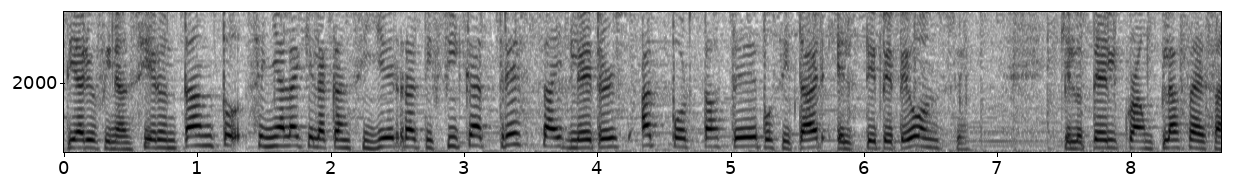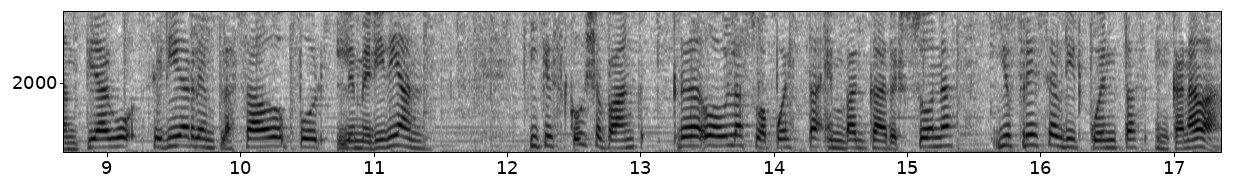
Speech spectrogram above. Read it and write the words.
Diario Financiero, en tanto, señala que la canciller ratifica tres side letters a puertas de depositar el TPP-11 que el Hotel Crown Plaza de Santiago sería reemplazado por Le Meridien y que Scotiabank redobla su apuesta en banca de personas y ofrece abrir cuentas en Canadá.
